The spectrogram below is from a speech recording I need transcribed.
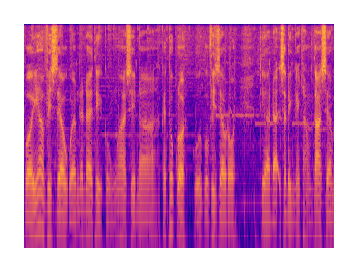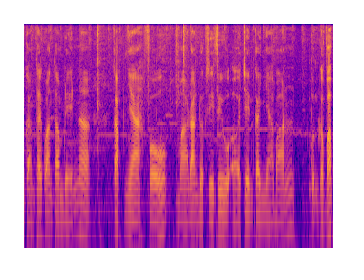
Với à, video của em đến đây thì cũng à, xin kết thúc rồi cuối của video rồi. Thì đại gia đình khách hàng chúng ta xem cảm thấy quan tâm đến cặp nhà phố mà đang được review ở trên kênh nhà bán quận Gò Vấp.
